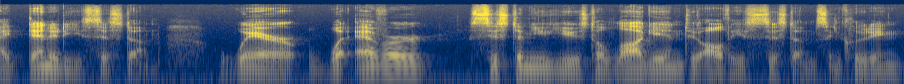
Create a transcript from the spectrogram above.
identity system where whatever system you use to log into all these systems, including,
